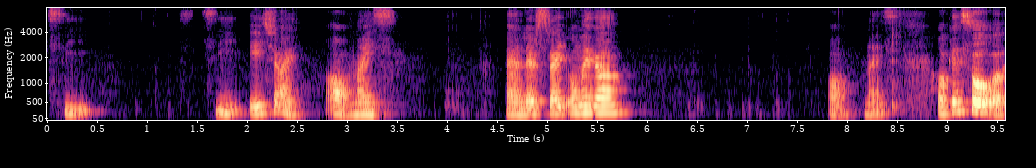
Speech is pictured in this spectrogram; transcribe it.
C c h i. Oh nice. And let's write omega. Oh nice okay so uh,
